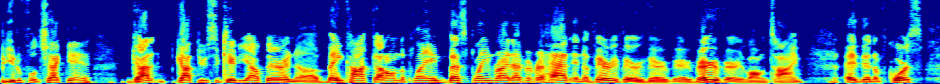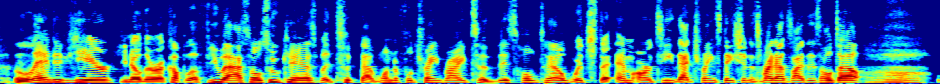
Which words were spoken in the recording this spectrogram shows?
beautiful check-in. Got got through security out there in uh, Bangkok. Got on the plane. Best plane ride I've ever had in a very, very, very, very, very, very long time. And then, of course, landed here. You know, there are a couple of few assholes. Who cares? But took that wonderful train ride to this hotel, which the MRT, that train station, is right outside this hotel.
